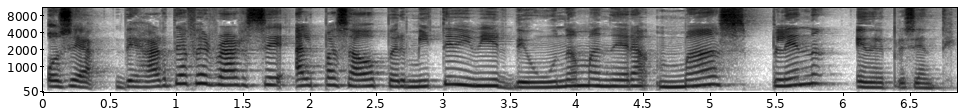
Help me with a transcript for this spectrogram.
O sea, dejar de aferrarse al pasado permite vivir de una manera más plena en el presente.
